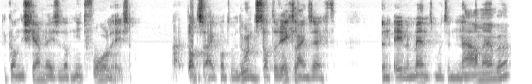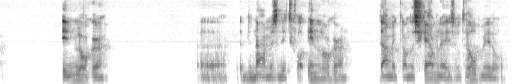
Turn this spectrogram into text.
kan die schermlezer dat niet voorlezen. Nou, dat is eigenlijk wat we doen. Dus dat de richtlijn zegt, een element moet een naam hebben. Inloggen, de naam is in dit geval inloggen. Daarmee kan de schermlezer, het hulpmiddel,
